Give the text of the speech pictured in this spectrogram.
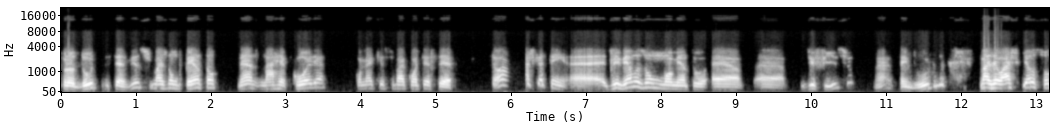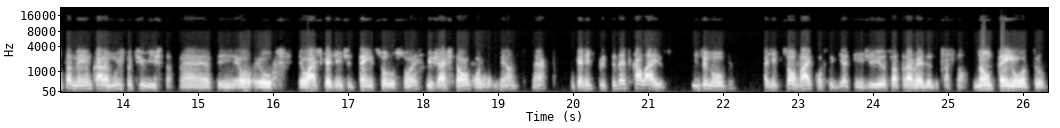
produtos e serviços, mas não pensam né, na recolha, como é que isso vai acontecer. Então, acho que assim, é, vivemos um momento é, é, difícil, né, sem dúvida, mas eu acho que eu sou também um cara muito otimista. Né? Assim, eu, eu, eu acho que a gente tem soluções que já estão acontecendo, né? o que a gente precisa é escalar isso. E, de novo, a gente só vai conseguir atingir isso através da educação. Não tem outro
